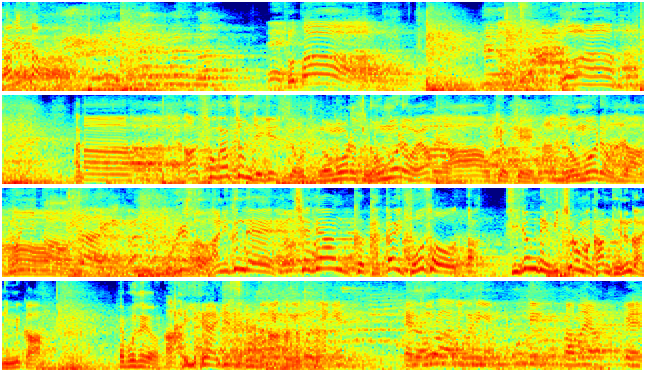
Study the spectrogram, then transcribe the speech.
하겠다. 좋다. 소감 좀 얘기해 주세요. 너무 어렵습니다. 너무 어려워요? 아, 오케이, 오케이. 너무 어려웠다. 어. 모르겠어. 아니, 근데 최대한 그 가까이 둬서 딱 지정된 위치로만 가면 되는 거 아닙니까? 해보세요. 아, 예, 알겠습니다. 예, 돌아가지고 형님 형님 봐봐요 예,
